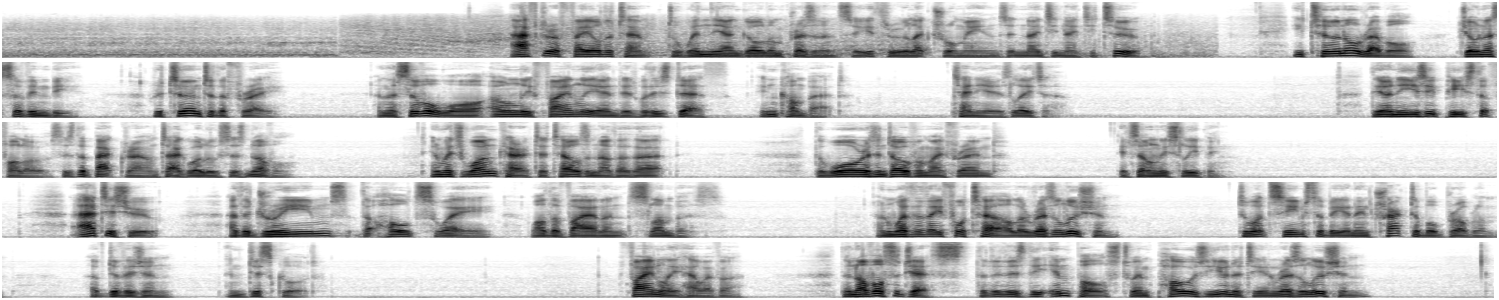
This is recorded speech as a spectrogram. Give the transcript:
After a failed attempt to win the Angolan presidency through electoral means in 1992, eternal rebel Jonas Savimbi returned to the fray, and the civil war only finally ended with his death in combat ten years later. The uneasy peace that follows is the background to Agualusa's novel, in which one character tells another that the war isn't over, my friend, it's only sleeping. At issue are the dreams that hold sway while the violence slumbers, and whether they foretell a resolution to what seems to be an intractable problem of division and discord. Finally, however, the novel suggests that it is the impulse to impose unity and resolution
